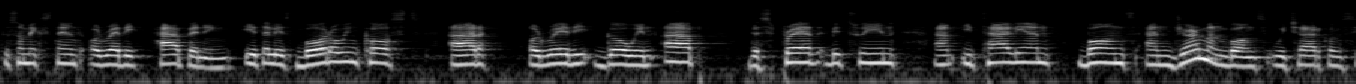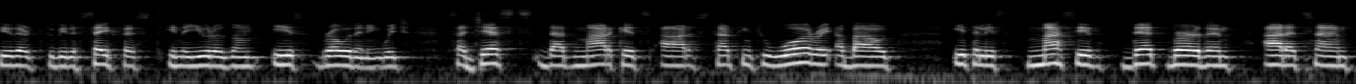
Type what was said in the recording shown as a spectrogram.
to some extent already happening. Italy's borrowing costs are already going up. The spread between um, Italian bonds and German bonds, which are considered to be the safest in the Eurozone, is broadening, which suggests that markets are starting to worry about Italy's massive debt burden at a time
